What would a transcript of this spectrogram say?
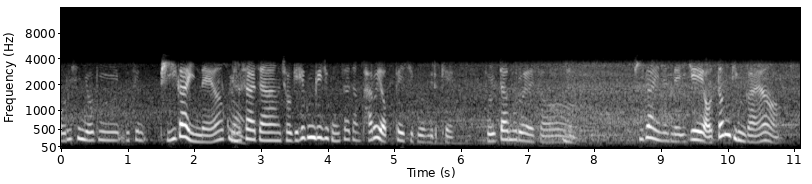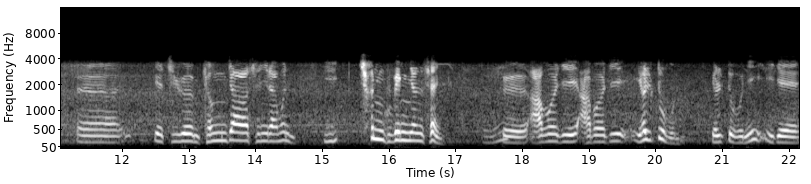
어르신 여기 무슨 비가 있네요. 공사장 저기 해군기지 공사장 바로 옆에 지금 이렇게 돌담으로 해서 네. 비가 있는데 이게 어떤 비인가요? 에, 이게 지금 경자생이라면 이 1900년생 그 아버지 아버지 12분 12분이 이제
